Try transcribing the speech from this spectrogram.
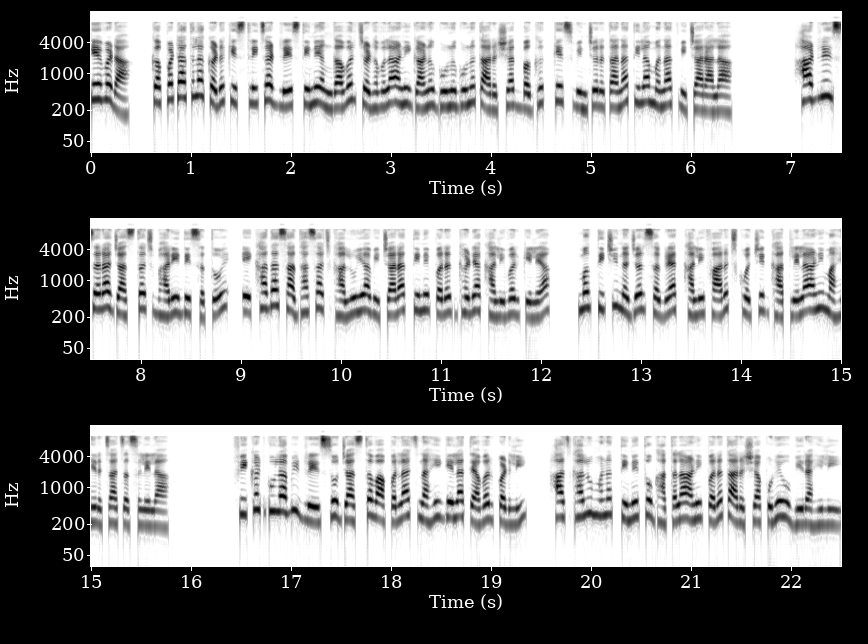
केवडा कपटातला कडक इस्त्रीचा ड्रेस तिने अंगावर चढवला आणि गाणं गुणगुणत आरशात बघत केस विंचरताना तिला मनात विचार आला. हा ड्रेस जरा जास्तच भारी दिसतोय एखादा साधासाच घालू या विचारात तिने परत घड्या खालीवर केल्या मग तिची नजर सगळ्यात खाली फारच क्वचित घातलेला आणि माहेरचाच असलेला. फिकट गुलाबी ड्रेस जो जास्त वापरलाच नाही गेला त्यावर पडली हाच घालू म्हणत तिने तो घातला आणि परत आरशापुढे उभी राहिली.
